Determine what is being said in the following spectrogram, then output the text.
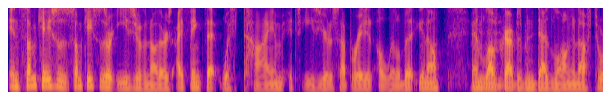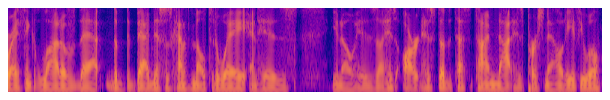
in some cases, some cases are easier than others. I think that with time, it's easier to separate it a little bit, you know. And Lovecraft has been dead long enough to where I think a lot of that the the badness has kind of melted away, and his, you know, his uh, his art has stood the test of time, not his personality, if you will.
